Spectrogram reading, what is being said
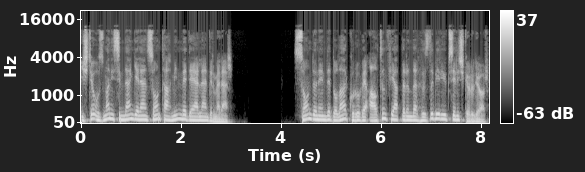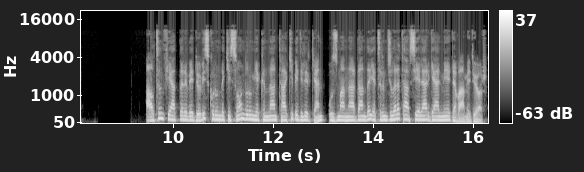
İşte uzman isimden gelen son tahmin ve değerlendirmeler. Son dönemde dolar kuru ve altın fiyatlarında hızlı bir yükseliş görülüyor. Altın fiyatları ve döviz kurundaki son durum yakından takip edilirken, uzmanlardan da yatırımcılara tavsiyeler gelmeye devam ediyor.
